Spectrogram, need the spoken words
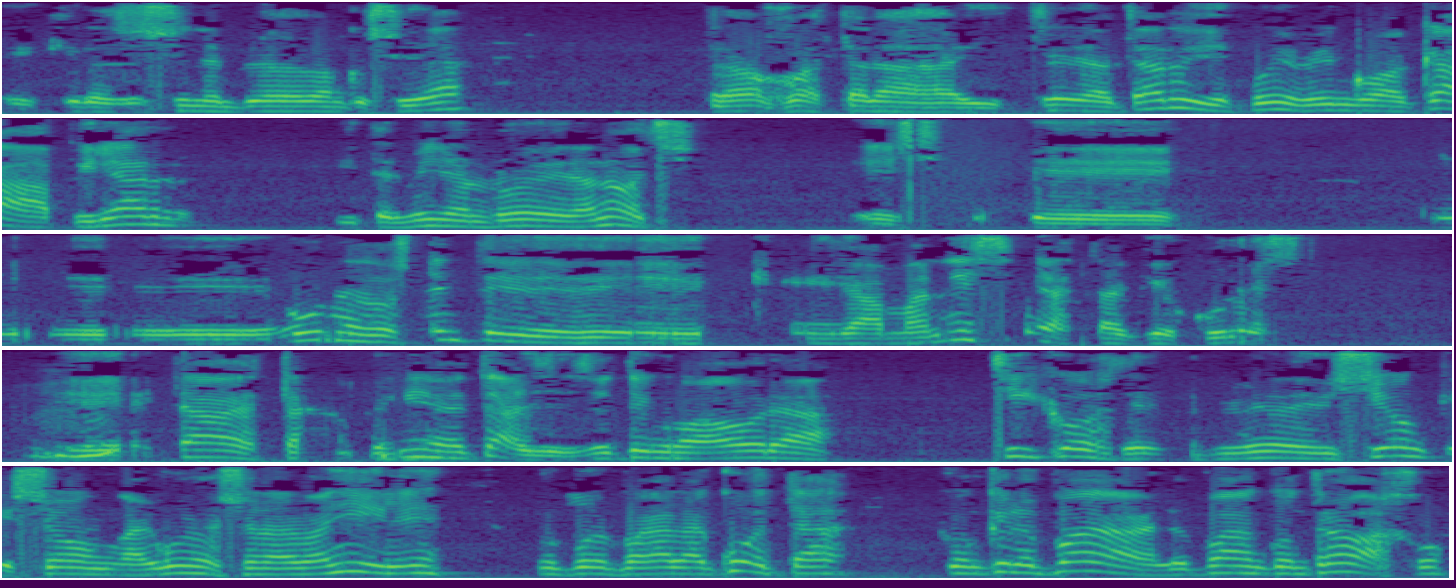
eh, que es la Asociación de Empleados de Banco Ciudad trabajo hasta las 3 de la tarde y después vengo acá a Pilar y termino a las 9 de la noche. Este, eh, una docente desde que amanece hasta que oscurece. Eh, está, está en pequeños detalles. Yo tengo ahora chicos de primera división que son, algunos son albañiles, no pueden pagar la cuota. ¿Con qué lo pagan? Lo pagan con trabajo.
